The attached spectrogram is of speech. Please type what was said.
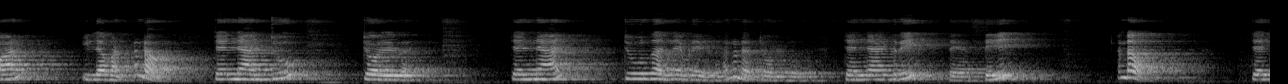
one eleven കണ്ടോ? Ten and two twelve ten and two തന്നെ ഇവിടെ എഴുതണം കണ്ടോ? Twelve ten and three thirteen കണ്ടോ? ടെൻ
